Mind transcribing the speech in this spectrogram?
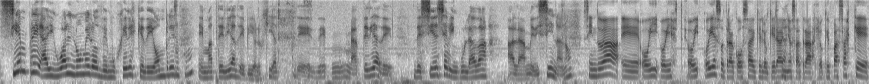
siempre a igual número de mujeres que de hombres en materia de biología, de, materia de, de ciencia vinculada a la medicina, ¿no? Sin duda, eh, hoy, hoy, es, hoy, hoy es otra cosa que lo que era años atrás. Lo que pasa es que,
